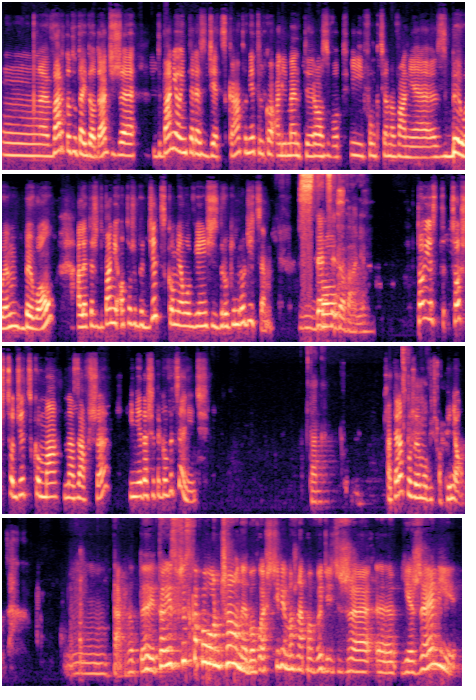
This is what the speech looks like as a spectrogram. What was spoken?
mm, warto tutaj dodać, że dbanie o interes dziecka to nie tylko alimenty, rozwód i funkcjonowanie z byłym, byłą, ale też dbanie o to, żeby dziecko miało więź z drugim rodzicem. Zdecydowanie. To jest coś, co dziecko ma na zawsze i nie da się tego wycenić. Tak. A teraz możemy mówić o pieniądzach. Mm, Tak, no to- to jest wszystko połączone, bo właściwie można powiedzieć, że e, jeżeli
